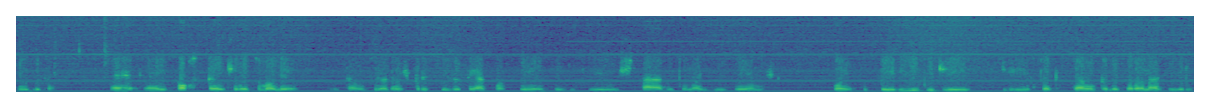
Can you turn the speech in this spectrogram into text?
Pública, é, é importante nesse momento. Então, os cidadãos precisam ter a consciência de que o Estado que nós vivemos, com esse perigo de, de infecção pelo coronavírus,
